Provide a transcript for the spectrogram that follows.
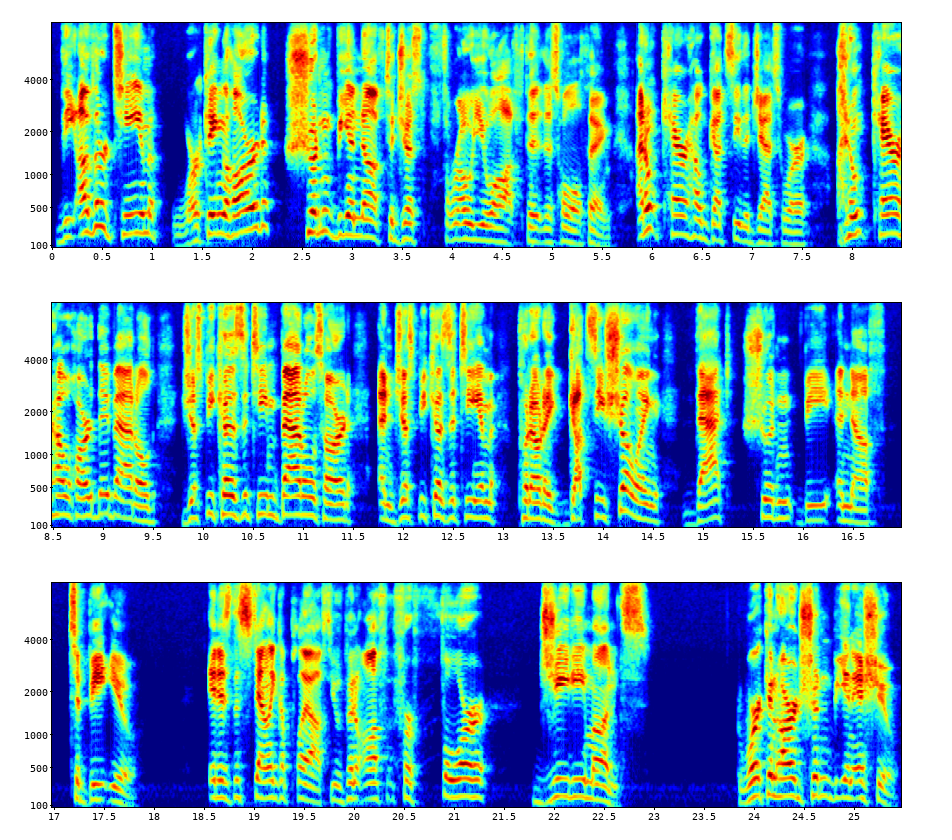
The other team working hard shouldn't be enough to just throw you off the, this whole thing. I don't care how gutsy the Jets were. I don't care how hard they battled. Just because the team battles hard and just because the team put out a gutsy showing, that shouldn't be enough to beat you. It is the Stanley Cup playoffs. You've been off for four GD months. Working hard shouldn't be an issue.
